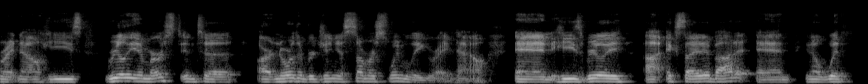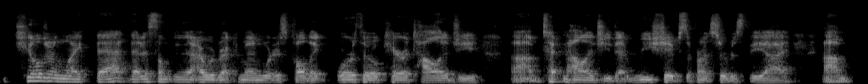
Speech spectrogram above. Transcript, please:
right now. He's really immersed into our Northern Virginia Summer Swim League right now, and he's really uh, excited about it. And you know, with children like that, that is something that I would recommend. What is called like orthokeratology um, technology that reshapes the front surface of the eye. Um,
